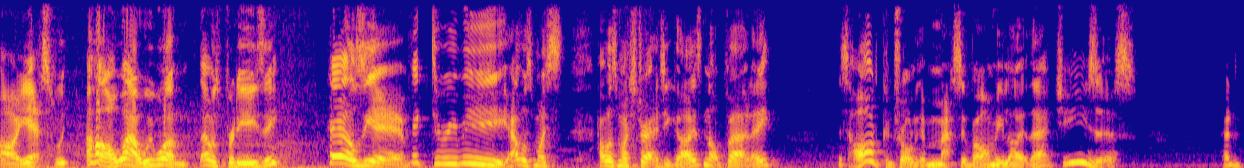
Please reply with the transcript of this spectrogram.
Oh, yes. we. Oh, wow, we won. That was pretty easy. Hells yeah, victory me! How was my how was my strategy, guys? Not bad, eh? It's hard controlling a massive army like that. Jesus. And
